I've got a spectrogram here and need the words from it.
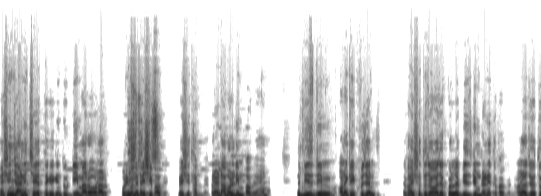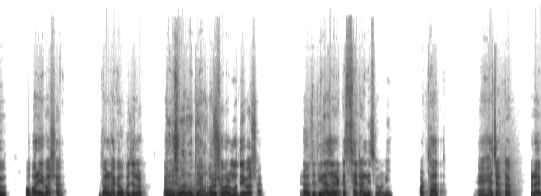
মেশিন যা নিচ্ছে এর থেকে কিন্তু ডিম আরও ওনার পরিমাণে বেশি পাবে বেশি থাকবে প্রায় ডাবল ডিম পাবে হ্যাঁ? তো বীজ ডিম অনেকেই খুঁজেন ভাইয়ের সাথে যোগাযোগ করলে বীজ ডিমটা নিতে পারবেন। ওনার যেহেতু ওপারেই বাসা জলঢাকা উপজেলার হ্যাঁ, পৌরসভার মধ্যে হ্যাঁ। পৌরসভার মধ্যেই বাসা। এটা হচ্ছে তিন হাজার একটা সেটার নিছে উনি। অর্থাৎ হ্যাচারটা প্রায়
